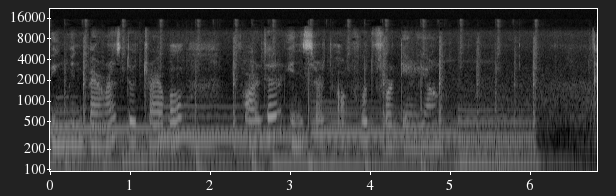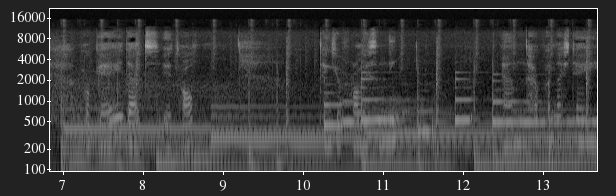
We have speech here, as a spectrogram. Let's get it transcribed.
penguin parents to travel farther in search of food for their young. Okay, that's it all. Thank you for listening. Stay.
